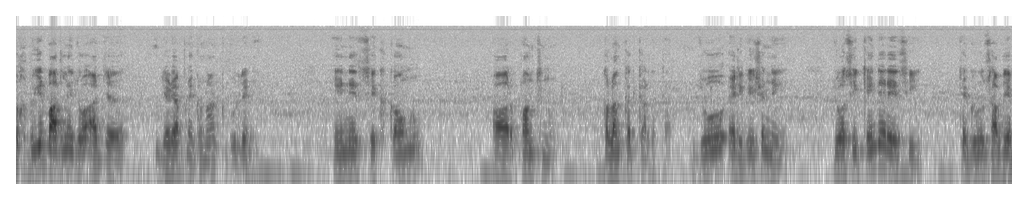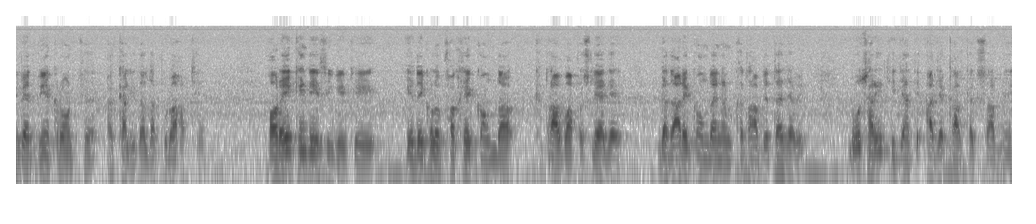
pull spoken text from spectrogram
ਸੁਖਬੀਰ ਬਾਦਲ ਨੇ ਜੋ ਅੱਜ ਜਿਹੜੇ ਆਪਣੇ ਗੁਨਾਹ ਕਬੂਲੇ ਨੇ, ਇਹਨੇ ਸਿੱਖ ਕੌਮ ਨੂੰ ਔਰ ਪੰਥ ਨੂੰ ਕਲੰਕਿਤ ਕਰ ਦਿੱਤਾ। ਜੋ ਐਲੀਗੇਸ਼ਨ ਨੇ, ਜੋ ਅਸੀਂ ਕਹਿੰਦੇ ਰਹੇ ਸੀ ਕਿ ਗੁਰੂ ਸਾਹਿਬ ਦੀਆਂ ਬੇਅਦਬੀਆਂ ਕਰਾਉਣ 'ਚ ਅਕਾਲੀ ਦਲ ਦਾ ਪੂਰਾ ਹੱਥ ਹੈ ਔਰ ਇਹ ਕਹਿੰਦੇ ਸੀਗੇ ਕਿ ਇਹਦੇ ਕੋਲੋਂ ਫਖਰੇ ਕੌਮ ਦਾ ਖਿਤਾਬ ਵਾਪਸ ਲਿਆ ਜਾਏ, ਗਦਾਰੇ ਕੌਮ ਦਾ ਇਹਨਾਂ ਨੂੰ ਖਿਤਾਬ ਦਿੱਤਾ ਜਾਵੇ। ਉਹ ਸਾਰੀਆਂ ਚੀਜ਼ਾਂ ਤੇ ਅੱਜ ਅਕਾਲ ਤਖਤ ਸਾਹਿਬ ਨੇ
